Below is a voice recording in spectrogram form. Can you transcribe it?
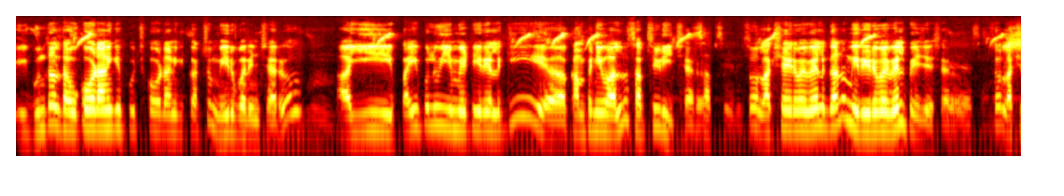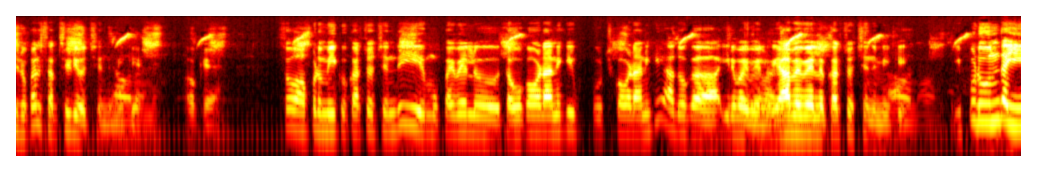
ఈ గుంతలు తవ్వుకోవడానికి పూడ్చుకోవడానికి ఖర్చు మీరు భరించారు. ఈ పైపులు ఈ మెటీరియల్కి కంపెనీ వాళ్ళు సబ్సిడీ ఇచ్చారు. సో లక్ష ఇరవై వేలు గాను మీరు ఇరవై వేలు పే చేశారు. సో లక్ష రూపాయలు సబ్సిడీ వచ్చింది మీకు. ఓకే. సో అప్పుడు మీకు ఖర్చు వచ్చింది ముప్పై వేలు తవ్వుకోవడానికి పూడ్చుకోవడానికి అదొక ఇరవై వేలు యాభై వేలు ఖర్చు వచ్చింది మీకు. ఇప్పుడు ఉందా ఈ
